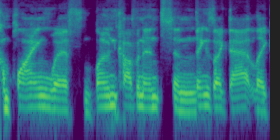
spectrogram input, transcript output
complying with loan covenants and things like that. Like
